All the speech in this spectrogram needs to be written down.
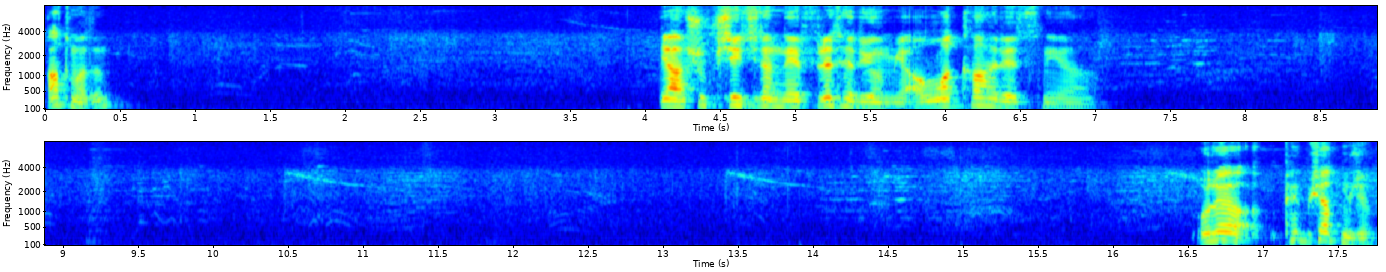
Atmadın. Ya şu fişekçiden nefret ediyorum ya. Allah kahretsin ya. Oraya pek bir şey atmayacağım.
